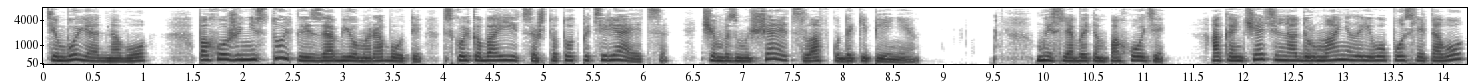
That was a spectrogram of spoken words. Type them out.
тем более одного. Похоже, не столько из-за объема работы, сколько боится, что тот потеряется, чем возмущает Славку до кипения. Мысль об этом походе окончательно одурманила его после того,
